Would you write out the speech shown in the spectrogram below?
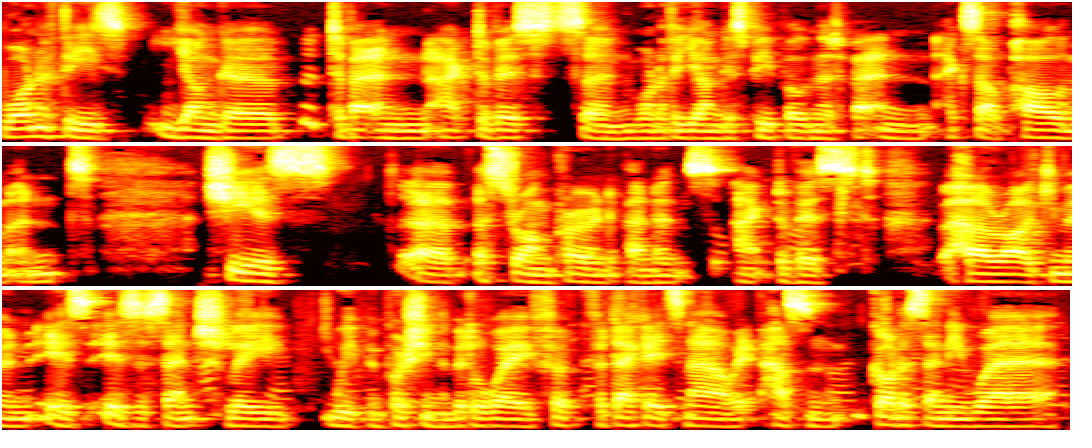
one of these younger Tibetan activists and one of the youngest people in the Tibetan exile parliament, she is a, a strong pro-independence activist. Her argument is is essentially we've been pushing the middle way for, for decades now. It hasn't got us anywhere.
